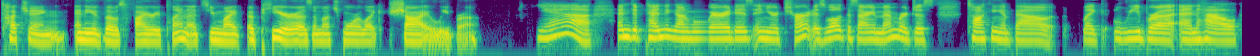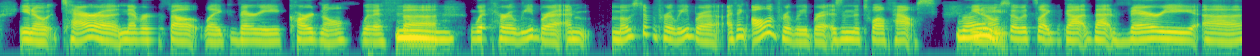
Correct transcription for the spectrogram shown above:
touching any of those fiery planets, you might appear as a much more like shy Libra. Yeah. And depending on where it is in your chart as well, because I remember just talking about like Libra and how, you know, Tara never felt like very cardinal with uh mm. with her Libra. And most of her Libra, I think all of her Libra is in the 12th house. Right. You know, so it's like got that very uh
